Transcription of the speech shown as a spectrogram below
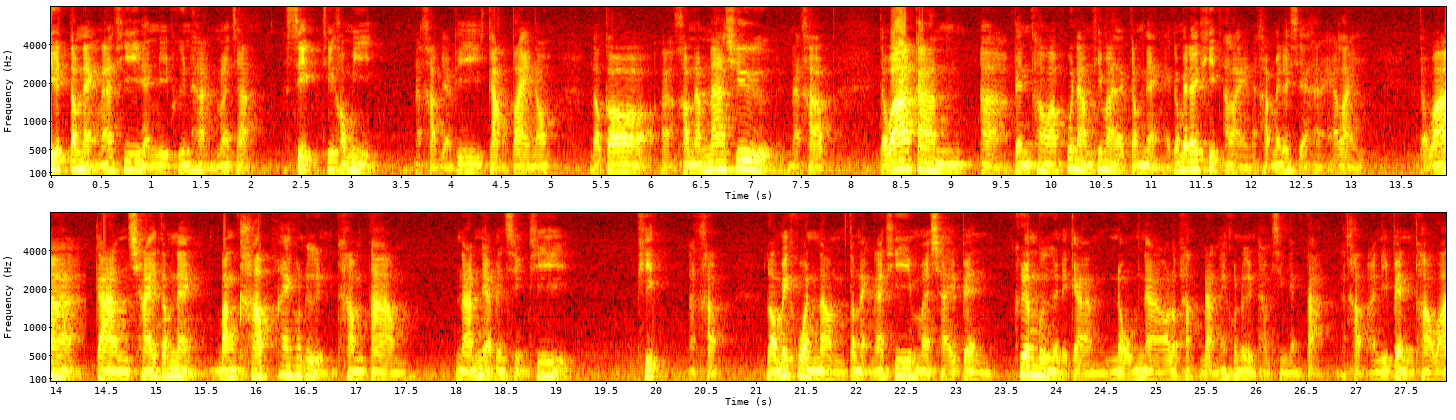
ยึดตำแหน่งหน้าที่เนี่ยมีพื้นฐานมาจากสิทธิ์ที่เขามีนะครับอย่างที่กล่าวไปเนาะแล้วก็คำนำหน้าชื่อนะครับ แต่ว่าการเป็นภาวะผู้นำที่มาจากตำแหน่งก็ไม่ได้ผิดอะไรนะครับ ไม่ได้เสียหายอะไร แต่ว่าการใช้ตำแหน่งบังคับให้คนอื่นทำตามนั้นเนี่ยเป็นสิ่งที่ผิดนะครับ เราไม่ควรนำตำแหน่งหน้าที่มาใช้เป็นเครื่องมือในการโน้มน้าวและผลักดันให้คนอื่นทำสิ่งต่างๆนะครับ อันนี้เป็นภาวะ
